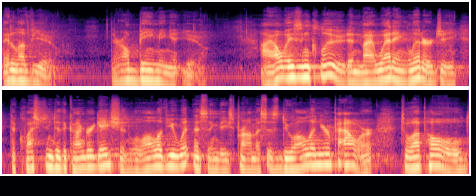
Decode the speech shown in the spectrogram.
They love you. They're all beaming at you. I always include in my wedding liturgy the question to the congregation Will all of you witnessing these promises do all in your power to uphold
